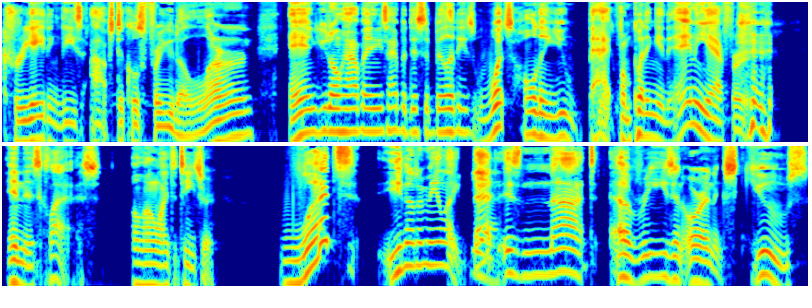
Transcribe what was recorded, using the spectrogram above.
creating these obstacles for you to learn and you don't have any type of disabilities, what's holding you back from putting in any effort in this class? Oh, I don't like the teacher. What? You know what I mean? Like that is Yeah. not a reason or an excuse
